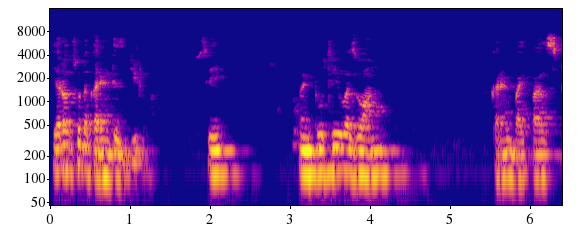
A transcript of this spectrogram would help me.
Here also the current is 0. See, when 2, 3 was on, current bypassed,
